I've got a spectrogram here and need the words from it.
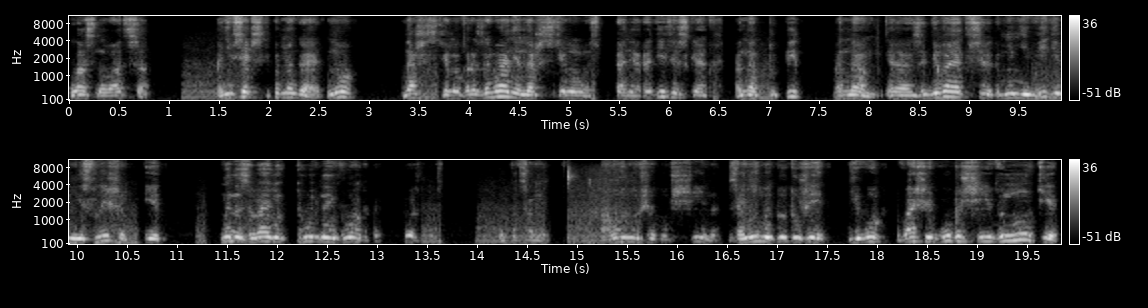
классного отца. Они всячески помогают. Но наша система образования, наша система воспитания родительская, она тупит, она э, забивает все это. Мы не видим, не слышим, и мы называем их трудной возраст у пацанов. А он уже мужчина. За ним идут уже его, ваши будущие внуки,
